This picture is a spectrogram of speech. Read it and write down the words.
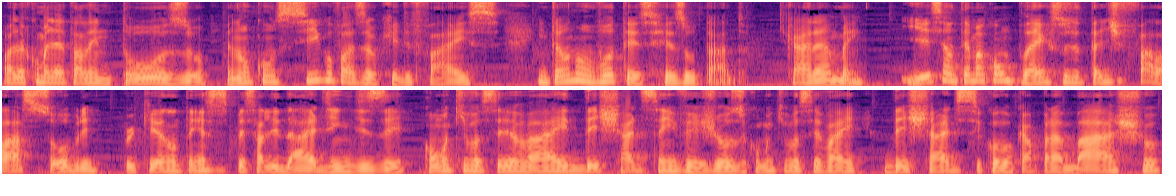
olha como ele é talentoso. Eu não consigo fazer o que ele faz, então eu não vou ter esse resultado. Caramba, hein? E esse é um tema complexo de até de falar sobre, porque eu não tenho essa especialidade em dizer como que você vai deixar de ser invejoso, como que você vai deixar de se colocar para baixo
